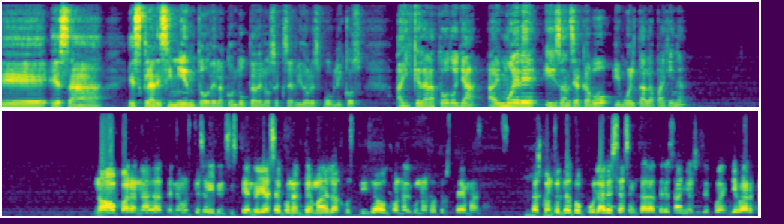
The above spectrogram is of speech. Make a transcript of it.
eh, ese esclarecimiento de la conducta de los ex servidores públicos, ahí quedará todo ya, ahí muere, Isan se acabó y vuelta a la página. No, para nada, tenemos que seguir insistiendo, ya sea con el tema de la justicia o con algunos otros temas. Las consultas populares se hacen cada tres años y se pueden llevar,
